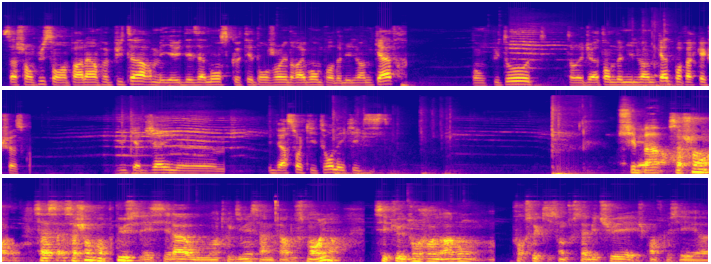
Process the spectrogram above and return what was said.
Sachant en plus, on va en parler un peu plus tard, mais il y a eu des annonces côté Donjons et Dragons pour 2024. Donc plutôt, t'aurais dû attendre 2024 pour faire quelque chose. Quoi. Vu qu'il y a déjà une, une version qui tourne et qui existe. Je sais pas. sachant, sa- sa- sachant qu'en plus, et c'est là où, entre guillemets, ça va me faire doucement rire, c'est que Donjons et Dragons, pour ceux qui sont tous habitués, et je pense que c'est euh,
